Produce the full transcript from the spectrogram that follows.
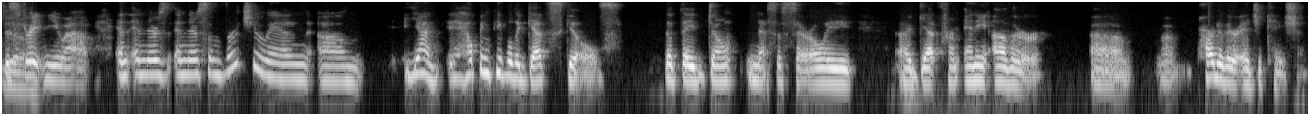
to yeah. straighten you out." And and there's and there's some virtue in, um, yeah, helping people to get skills that they don't necessarily uh, get from any other uh, part of their education,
